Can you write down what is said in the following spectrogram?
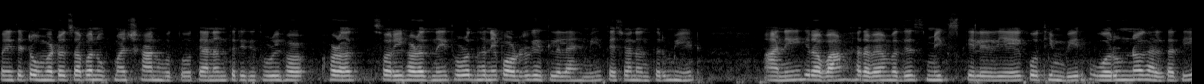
पण इथे टोमॅटोचा पण उपमा छान होतो. त्यानंतर इथे थोडी हळ हळद सॉरी हळद नाही थोडं धने पावडर घेतलेलं आहे मी. त्याच्यानंतर मीठ. आणि रवा रव्यामध्येच मिक्स केलेली आहे कोथिंबीर. वरून न घालता ती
